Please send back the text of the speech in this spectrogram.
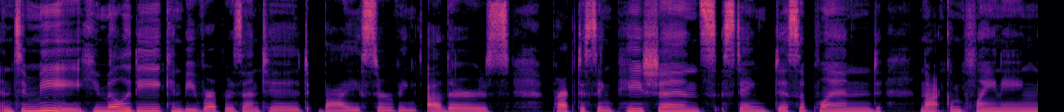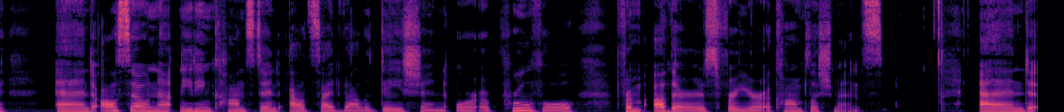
And to me, humility can be represented by serving others, practicing patience, staying disciplined, not complaining, and also not needing constant outside validation or approval from others for your accomplishments. And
